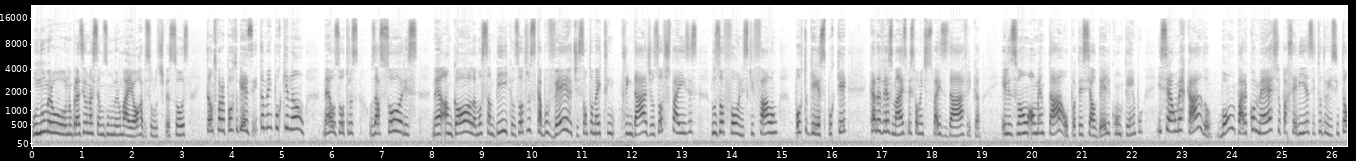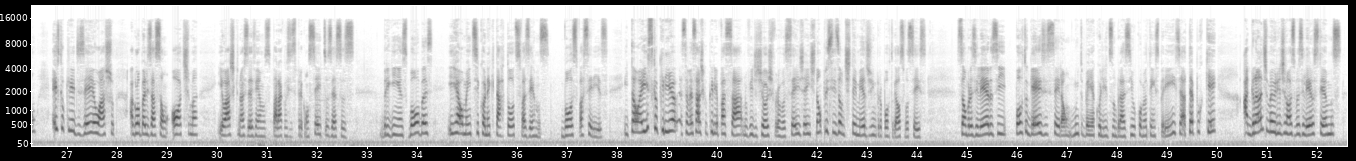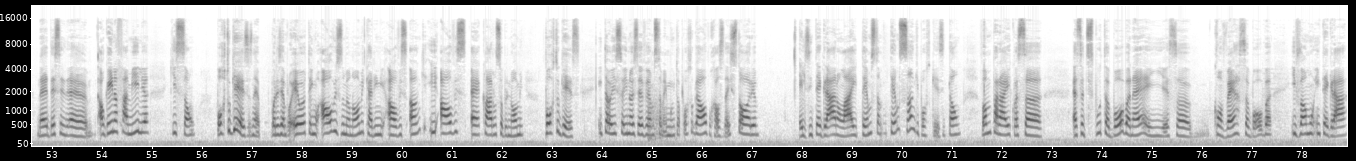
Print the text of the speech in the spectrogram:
um número, no Brasil nós temos um número maior absoluto de pessoas, tanto para portugueses, e também, por que não, né, os outros, os Açores, né, Angola, Moçambique, os outros Cabo Verde, São Tomé e Trindade, os outros países lusofones que falam português, porque cada vez mais, principalmente os países da África, eles vão aumentar o potencial dele com o tempo e será um mercado bom para comércio, parcerias e tudo isso. Então, é isso que eu queria dizer. Eu acho a globalização ótima e eu acho que nós devemos parar com esses preconceitos, essas briguinhas bobas e realmente se conectar todos, fazermos boas parcerias. Então é isso que eu queria, essa mensagem que eu queria passar no vídeo de hoje para vocês. Gente, não precisam de ter medo de vir para Portugal se vocês são brasileiros e portugueses serão muito bem acolhidos no Brasil, como eu tenho experiência, até porque a grande maioria de nós brasileiros temos né, desse, é, alguém na família que são portugueses, né? Por exemplo, eu, eu tenho Alves no meu nome, Karine Alves Ank, e Alves é, claro, um sobrenome português. Então isso aí nós devemos também muito a Portugal por causa da história. Eles integraram lá e temos, temos sangue português. Então vamos parar aí com essa essa disputa boba, né? E essa conversa boba e vamos integrar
